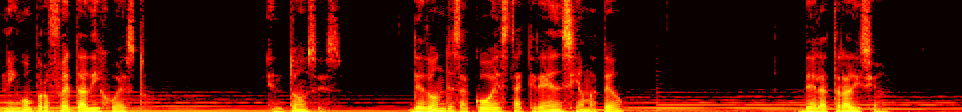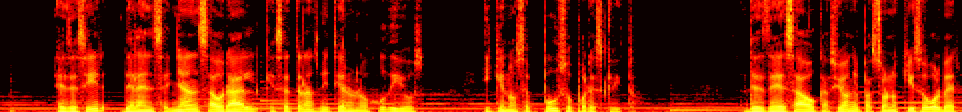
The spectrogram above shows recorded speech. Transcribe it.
ningún profeta dijo esto. Entonces, ¿de dónde sacó esta creencia Mateo? De la tradición es decir, de la enseñanza oral que se transmitieron los judíos y que no se puso por escrito. Desde esa ocasión el pastor no quiso volver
